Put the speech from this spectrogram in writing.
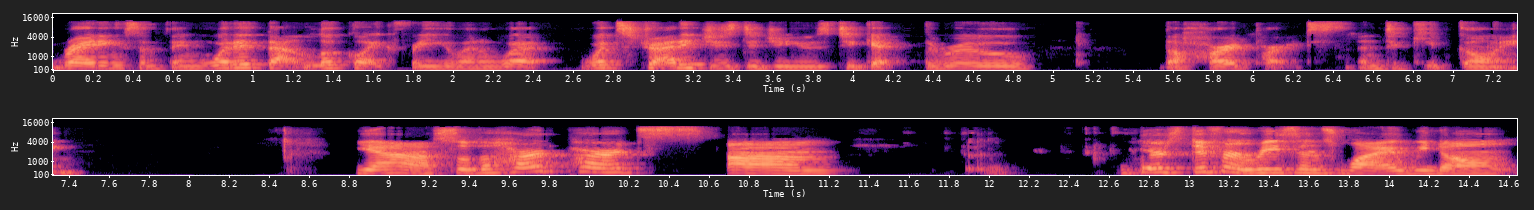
writing something, what did that look like for you and what what strategies did you use to get through the hard parts and to keep going? Yeah. So the hard parts, um, there's different reasons why we don't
